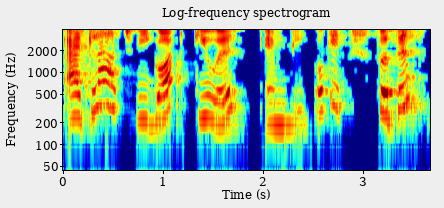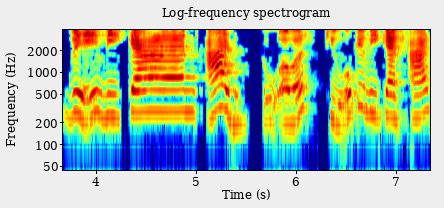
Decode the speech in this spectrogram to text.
at last we got q is empty. Okay. So this way we can add to our queue okay. We can add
